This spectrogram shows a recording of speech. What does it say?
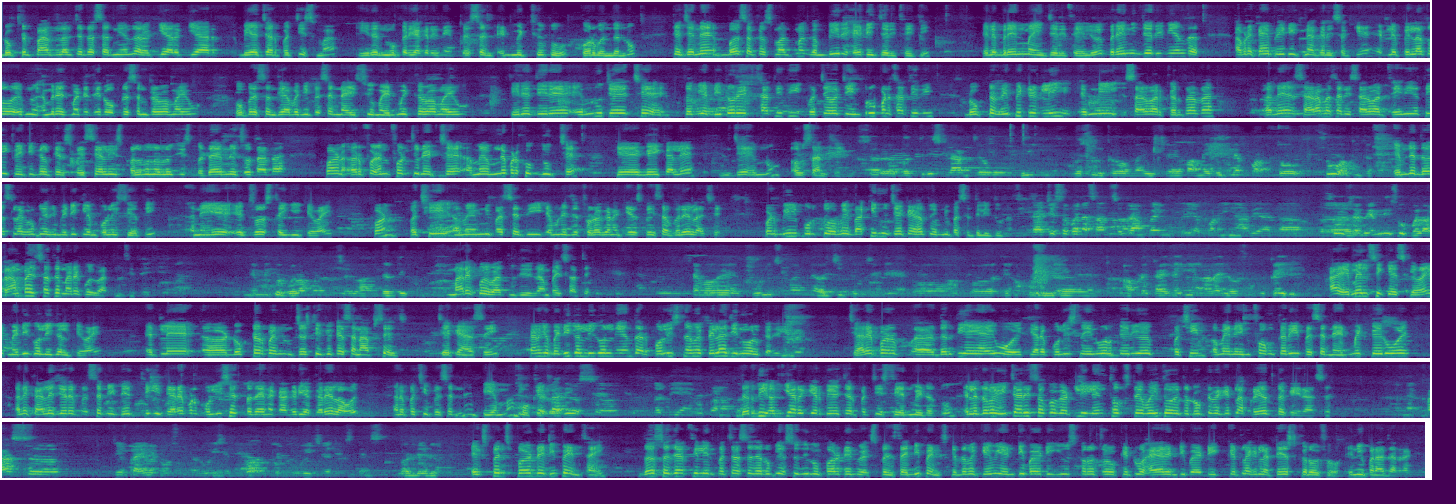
ડૉક્ટર પાર્થલાલ ચેતા સરની અંદર અગિયાર અગિયાર બે હજાર પચીસમાં હિરેન મોકરિયા કરીને પેશન્ટ એડમિટ થયું હતું પોરબંદરનું, કે જેને બસ અકસ્માતમાં ગંભીર હેડ ઇન્જરી થઈ હતી. એટલે બ્રેનમાં ઇન્જરી થયેલી હોય. બ્રેન ઇન્જરીની અંદર આપણે કાંઈ પ્રિડિક્ટ ના કરી શકીએ. એટલે પહેલાં તો એમનું હેમરેજ માટે થઈને ઓપરેશન કરવામાં આવ્યું. ઓપરેશન થયા પછી પેશન્ટને આઈસીયુમાં એડમિટ કરવામાં આવ્યું. ધીરે ધીરે એમનું જે છે તબિયત ડિટોરેટ થતી હતી વચ્ચે વચ્ચે ઇમ્પ્રૂવ પણ થતી હતી. ડૉક્ટર રિપીટેડલી એમની સારવાર કરતા હતા અને સારામાં સારી સારવાર થઈ રહી હતી. ક્રિટિકલ કેર સ્પેશિયાલિસ્ટ પલ્મોનોલોજીસ્ટ બધા એમને જોતા હતા. પણ અનફોર્ચ્યુનેટ છે અમે અમને પણ ખૂબ દુઃખ છે કે ગઈકાલે જે એમનું અવસાન થઈ ગયું. સર બત્રીસ લાખ જેવું બિલ વસૂલ કરવામાં આવ્યું છે. એમાં મેડિક્લેમ પણ તો શું હકીકત? એમને દસ લાખ રૂપિયાની મેડિક્લેમ પોલિસી હતી અને એ એક્ઝોસ્ટ થઈ ગઈ કહેવાય. પણ પછી અમે એમની પાસેથી એમણે જે થોડા ઘણા કેસ પૈસા ભરેલા છે પણ બિલ પૂરતું અમે બાકીનું જે કંઈ હતું એમની પાસેથી લીધું નથી. રાજ્યસભાના સાંસદ રામભાઈ મોકરિયા પણ અહીંયા આવ્યા હતા. શું સાહેબ એમની શું ભલામણ? રામભાઈ સાથે મારે કોઈ વાત નથી થઈ. એમની કોઈ ભલામણ મારે કોઈ વાત નથી રામભાઈ સાથે. સાહેબ હવે પોલીસમાં એમને અરજી કરી છે. તો એનો કોઈ આપણે કાયદાકીય લડાઈ લડશું કે કઈ રીતે? આ એમએલસી કેસ કહેવાય મેડિકો લીગલ કહેવાય. એટલે ડોક્ટર પણ જસ્ટિફિકેશન આપશે જ. જે કંઈ હશે કારણ કે મેડિકલ લીગલની અંદર પોલીસને અમે પહેલાં જ ઇન્વોલ્વ કરી લીધું જ્યારે પણ દર્દી અહીંયા આવ્યો હોય ત્યારે પોલીસને ઇન્વોલ્વ કરી હોય પછી અમે એને ઇન્ફોર્મ કરી પેશન્ટને એડમિટ કર્યું હોય અને કાલે જ્યારે પેશન્ટની ડેથ થઈ ગઈ ત્યારે પણ પોલીસે જ બધા એના કાગળિયા કરેલા હોય અને પછી પેશન્ટને પીએમમાં મોકલેલા દર્દી અગિયાર અગિયાર બે હજાર પચીસથી એડમિટ હતું. એટલે તમે વિચારી શકો કે આટલી લેન્થ ઓફ સ્ટે વધતો હોય તો ડૉક્ટરે કેટલા પ્રયત્ન કર્યા છે ખાસ જે પ્રાઇવેટ હોસ્પિટલ હોય છે હોય છે expense per day expense per day depend થાય. દસ હજારથી લઈને પચાસ હજાર રૂપિયા સુધીનું પર ડેનું એક્સપેન્સ થાય. ડિપેન્ડ્સ કે તમે કેવી એન્ટીબાયોટિક યુઝ કરો છો, કેટલું હાયર એન્ટીબાયોટિક કેટલા કેટલા ટેસ્ટ કરો છો, એની પર આધાર રાખે.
